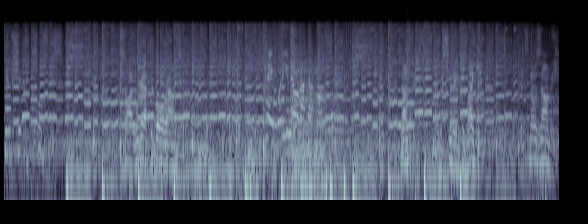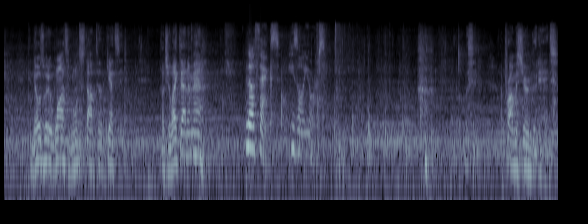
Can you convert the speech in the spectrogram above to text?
dipshit to close this. Sorry, we're gonna have to go around. Hey, what do you know about that monster? Nothing. I've never seen anything like it. But it's no zombie. It knows what it wants and won't stop till it gets it. Don't you like that in a man? No thanks. He's all yours. Listen, I promise you're in good hands.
